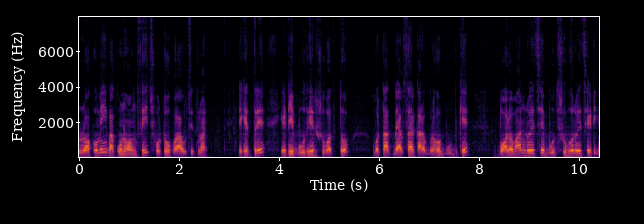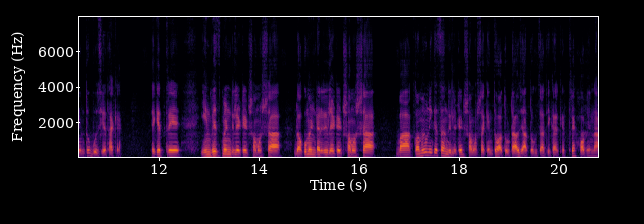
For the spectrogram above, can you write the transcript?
রকমেই বা কোনো অংশেই ছোট হওয়া উচিত নয়। এক্ষেত্রে এটি বুধের শুভত্ব, অর্থাৎ ব্যবসার কারগ্রহ বুধকে বলবান রয়েছে, বুধ শুভ রয়েছে, এটি কিন্তু বুঝিয়ে থাকে। এক্ষেত্রে ইনভেস্টমেন্ট রিলেটেড সমস্যা ডকুমেন্টারি রিলেটেড সমস্যা বা কমিউনিকেশন রিলেটেড সমস্যা কিন্তু অতটাও জাতক জাতিকার ক্ষেত্রে হবে না।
